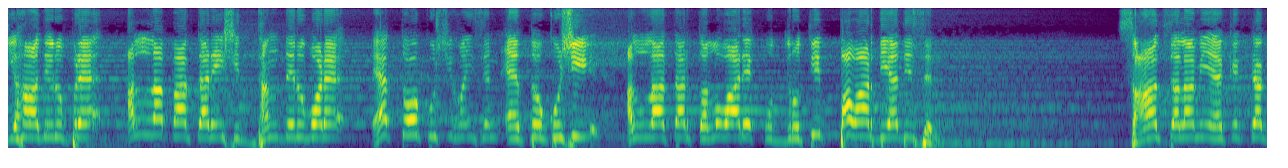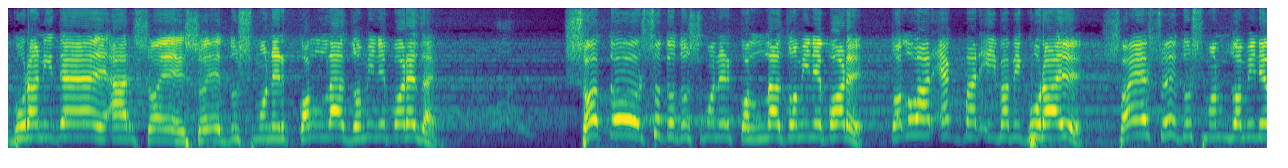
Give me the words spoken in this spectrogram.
জিহাদের উপরে, আল্লাহ পাক তার এই সিদ্ধান্তের উপরে এত খুশি হয়েছেন এত খুশি। আল্লাহ তার তলোয়ারে কুদরতি পাওয়ার দিয়া দিছেন। সাদ সালামি এক একটা ঘোরানি দেয় আর শয়ে শয়ে দুশ্মনের কল্লা জমিনে পড়ে যায়। শত শত দুশ্মনের কল্লা জমিনে পড়ে, তলোয়ার একবার এইভাবে ঘুরায়, শয়ে শয়ে দুশ্মন জমিনে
